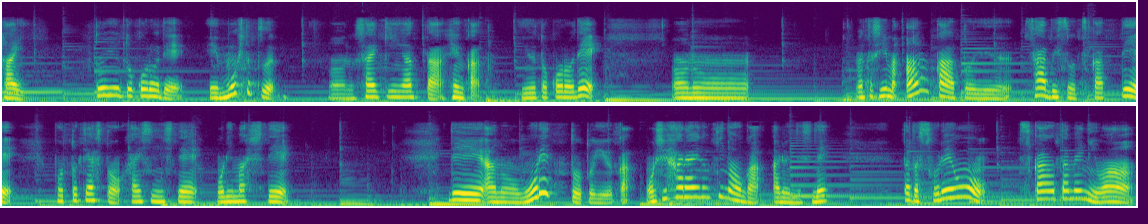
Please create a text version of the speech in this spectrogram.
はい。というところで、えもう一つあの最近あった変化というところで、あのー、私今アンカーというサービスを使って、ポッドキャストを配信しておりまして、で、あの、ウォレットというか、お支払いの機能があるんですね。ただそれを使うためには、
